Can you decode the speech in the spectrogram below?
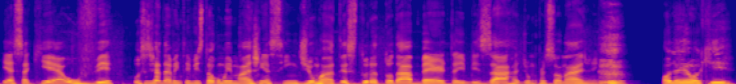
e essa aqui é a UV. Vocês já devem ter visto alguma imagem assim de uma textura toda aberta e bizarra de um personagem. Olha eu aqui!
